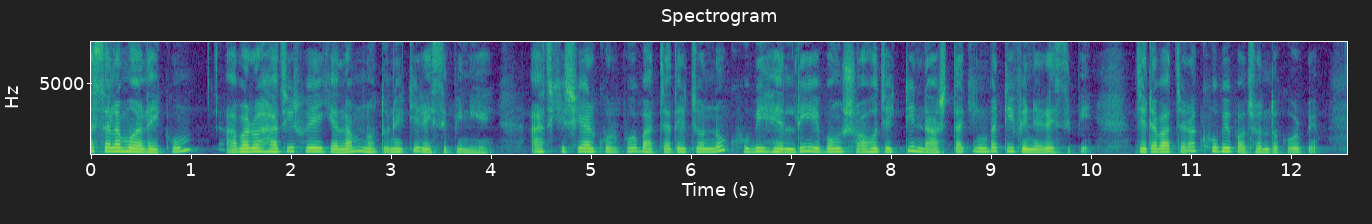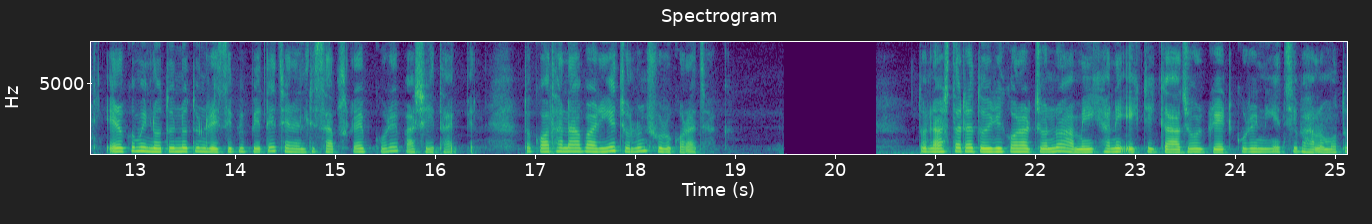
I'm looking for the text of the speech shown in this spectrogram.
আসসালামু আলাইকুম। আবারও হাজির হয়ে গেলাম নতুন একটি রেসিপি নিয়ে। আজকে শেয়ার করব বাচ্চাদের জন্য খুবই হেলদি এবং সহজ একটি নাস্তা কিংবা টিফিনের রেসিপি, যেটা বাচ্চারা খুবই পছন্দ করবে। এরকমই নতুন নতুন রেসিপি পেতে চ্যানেলটি সাবস্ক্রাইব করে পাশেই থাকবেন। তো কথা না বাড়িয়ে চলুন শুরু করা যাক। তো নাস্তাটা তৈরি করার জন্য আমি এখানে একটি গাজর গ্রেট করে নিয়েছি ভালো মতো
